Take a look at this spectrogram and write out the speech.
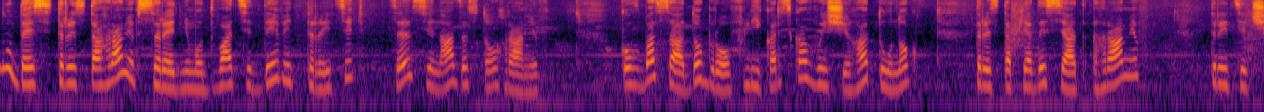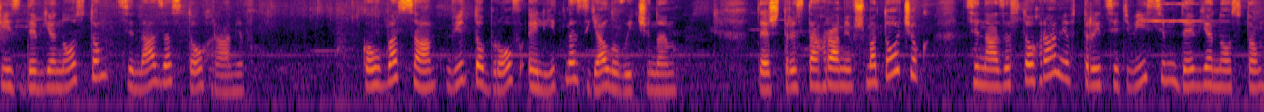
Ну, десь 300 грамів в середньому 29,30 це ціна за 100 грамів. Ковбаса Добров лікарська, вищий гатунок 350 грамів 36,90 ціна за 100 грамів. Ковбаса від Добров елітна з яловичиною. Теж 300 грамів шматочок, ціна за 100 грамів 38,90.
